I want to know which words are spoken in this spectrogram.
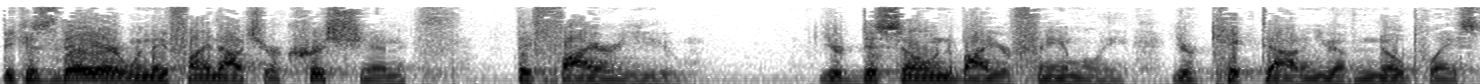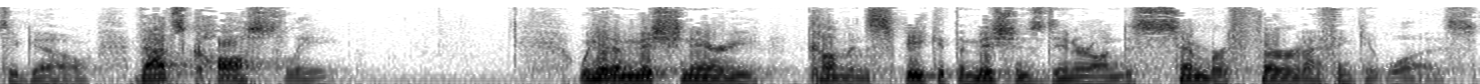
Because there, when they find out you're a Christian, they fire you. You're disowned by your family. You're kicked out and you have no place to go. That's costly. We had a missionary come and speak at the missions dinner on December 3rd, I think it was.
